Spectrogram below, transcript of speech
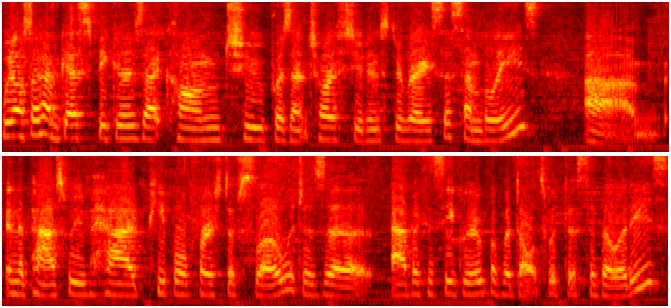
We also have guest speakers that come to present to our students through various assemblies. Um, in the past, we've had People First of SLO, which is an advocacy group of adults with disabilities.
